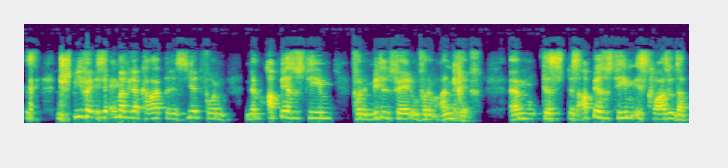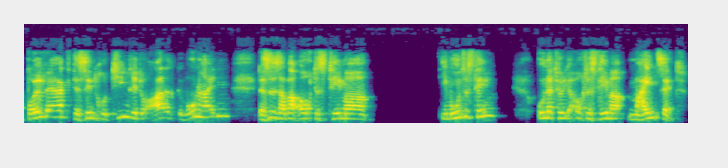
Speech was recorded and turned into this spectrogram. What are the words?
ist, ein Spielfeld ist ja immer wieder charakterisiert von einem Abwehrsystem, von einem Mittelfeld und von einem Angriff. Ähm, das, das Abwehrsystem ist quasi unser Bollwerk, das sind Routinen, Rituale, Gewohnheiten. Das ist aber auch das Thema Immunsystem. und natürlich auch das Thema Mindset.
